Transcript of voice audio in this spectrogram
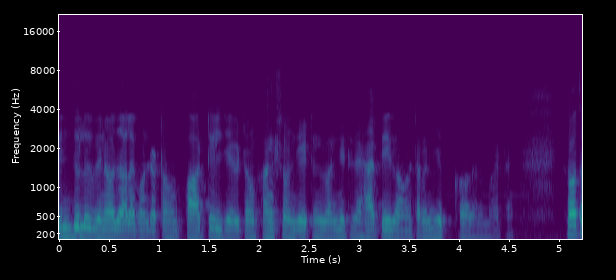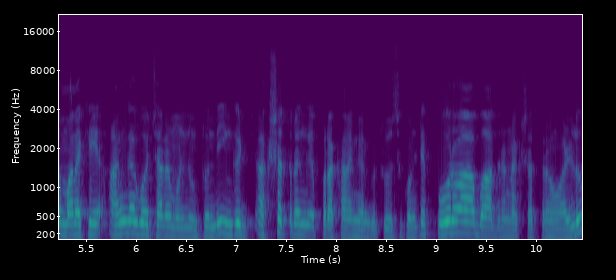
విందులు వినోదాలకు ఉండటం పార్టీలు చేయటం ఫంక్షన్ చేయటం ఇవన్నిటిగా హ్యాపీగా ఉంటారని చెప్పుకోవాలన్నమాట. తర్వాత మనకి అంగగోచారం ఉంటుంది. ఇంకా నక్షత్రం ప్రకారంగా చూసుకుంటే పూర్వభాద్ర నక్షత్రం వాళ్ళు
